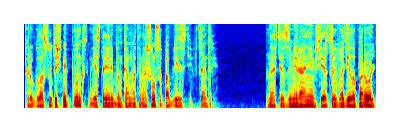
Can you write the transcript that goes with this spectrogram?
Круглосуточный пункт, где стояли банкоматы, нашелся поблизости, в центре. Настя с замиранием в сердце вводила пароль,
